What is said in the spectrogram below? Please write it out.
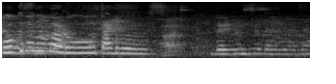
भोक नको काढू ताट बस बेडरूमचा दरवाजा.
